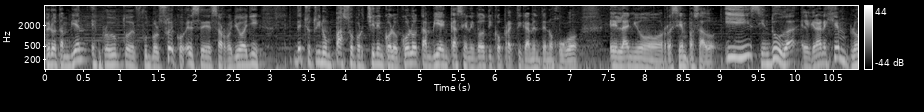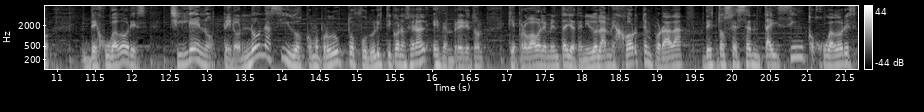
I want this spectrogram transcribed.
pero también es producto del fútbol sueco. Él se desarrolló allí. De hecho, tiene un paso por Chile en Colo Colo, también casi anecdótico, prácticamente no jugó el año recién pasado. Y, sin duda, el gran ejemplo de jugadores chilenos, pero no nacidos como producto futbolístico nacional, es Ben Brereton, que probablemente haya tenido la mejor temporada de estos 65 jugadores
